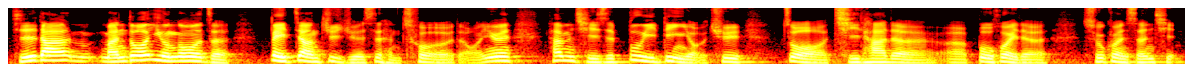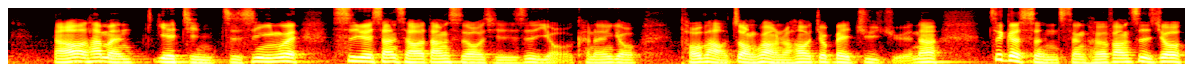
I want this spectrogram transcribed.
其实大家蛮多艺文工作者被这样拒绝是很错愕的哦，因为他们其实不一定有去做其他的呃部会的纾困申请，然后他们也仅只是因为四月三十号当时候其实是有可能有投保状况，然后就被拒绝。那这个审审核方式就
